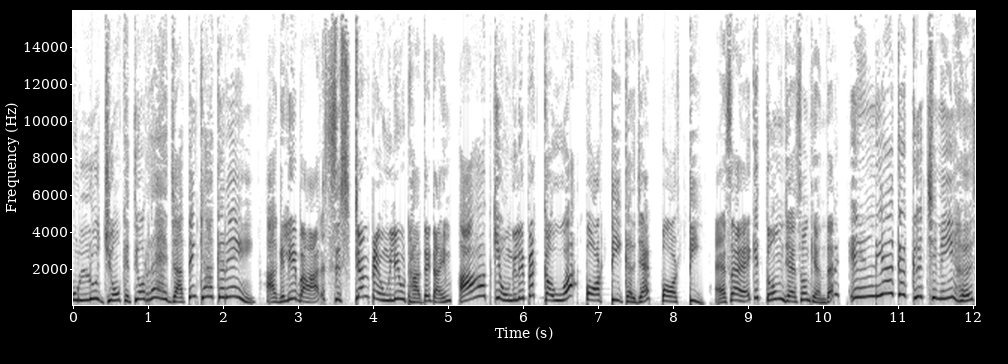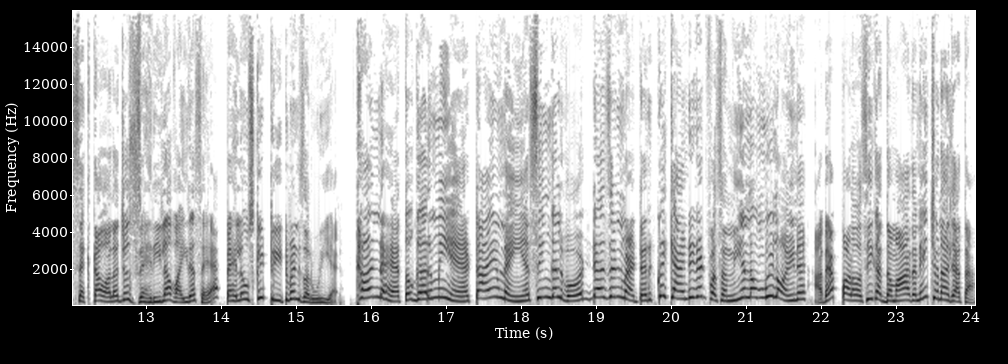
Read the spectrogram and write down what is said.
उल्लू ज्यो के त्यों रह जाते क्या करें? अगली बार सिस्टम पे उंगली उठाते टाइम आपकी उंगली पे कौआ पॉटी कर जाए, पॉटी। ऐसा है कि तुम जैसों के अंदर इंडिया का कुछ नहीं हो सकता वाला जो जहरीला वायरस है, पहले उसकी ट्रीटमेंट ज़रूरी है। ठंड है तो गर्मी है टाइम नहीं है सिंगल वर्ड डजेंट मैटर कोई कैंडिडेट पसंद नहीं है, लंबी लाइन है। अबे, पड़ोसी का दमाद नहीं चुना जाता।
